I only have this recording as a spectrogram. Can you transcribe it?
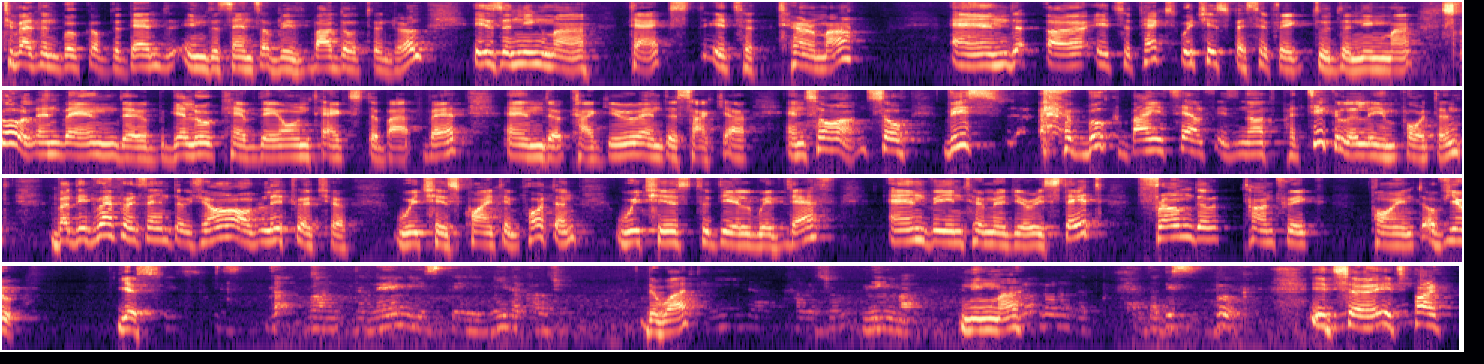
Tibetan Book of the Dead, in the sense of his Bardo Thödrol, is a Nyingma text. It's a terma, and uh, it's a text which is specific to the Nyingma school. And then the Geluk have their own text about that, and the Kagyu and the Sakya, and so on. So this book by itself is not particularly important, but it represents a genre of literature which is quite important, which is to deal with death and the intermediary state from the tantric point of view. Yes. Is, is that one? The name is the Nida culture. The what? Nida culture. Nyingma. Nyingma. No, no, no. The, the, this book. It's uh, it's part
